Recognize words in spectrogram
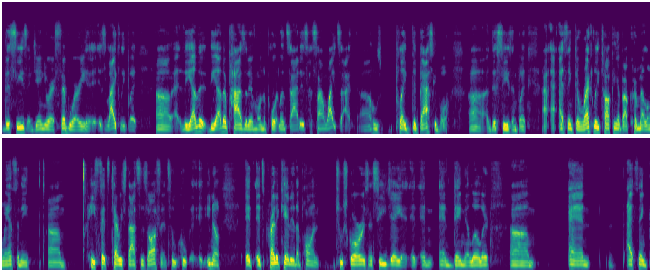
this season. January February is likely, but uh, the other the other positive on the Portland side is Hassan Whiteside, uh, who's played good basketball uh, this season. But I, I, think directly talking about Carmelo Anthony, um, he fits Terry Stotts' offense, who, who you know, it, it's predicated upon two scorers and CJ and and, and Damian Lillard. Um, and I think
